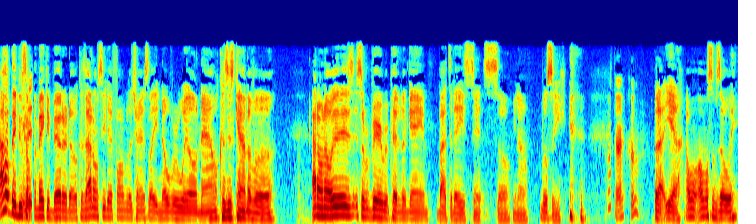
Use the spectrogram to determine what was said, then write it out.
I hope they do And something it- to make it better though, because I don't see that formula translating over well now. Because it's kind of a, I don't know, it is, it's a very repetitive game by today's sense. So you know, we'll see. Okay, cool. but uh, yeah, I want, I want some Zoe.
